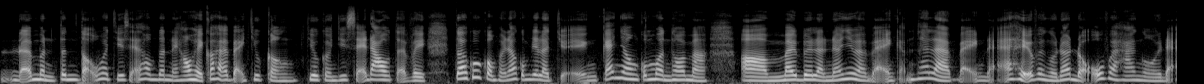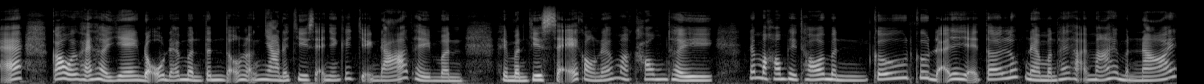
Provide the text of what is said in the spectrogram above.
để mình tin tưởng và chia sẻ thông tin này không thì có thể bạn chưa cần chưa cần chia sẻ đâu. Tại vì tới cuối cùng thì nó cũng chỉ là chuyện cá nhân của mình thôi mà. Uh, maybe là nếu như mà bạn cảm thấy là bạn đã hiểu về người đó đủ và hai người đã có một khoảng thời gian đủ để mình tin tưởng lẫn nhau để chia sẻ những cái chuyện đó thì mình thì mình chia sẻ. Còn nếu mà không thì nếu mà không thì thôi mình cứ cứ để như vậy tới lúc nào mình thấy thoải mái thì mình nói.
